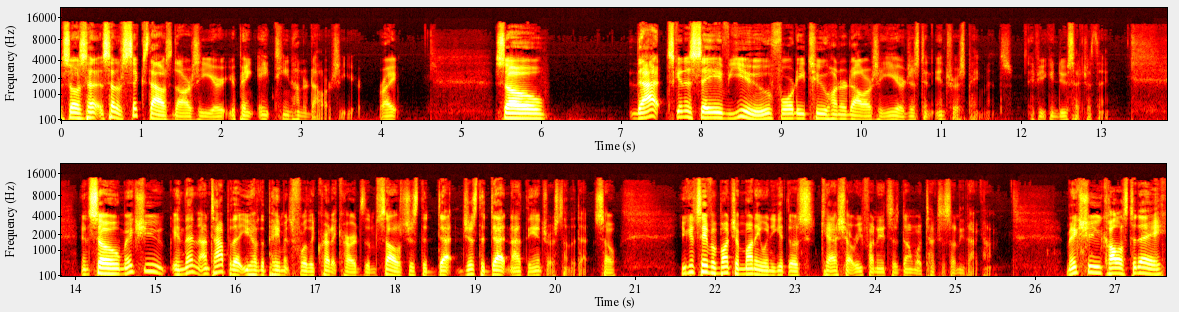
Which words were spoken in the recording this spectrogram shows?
So instead of six thousand dollars a year, you're paying eighteen hundred dollars a year, right? So that's going to save you $4,200 a year just in interest payments if you can do such a thing. And so make sure you, and then on top of that, you have the payments for the credit cards themselves, just the debt, just the debt, not the interest on the debt. So you can save a bunch of money when you get those cash out refinances done with TexasLending.com. Make sure you call us today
